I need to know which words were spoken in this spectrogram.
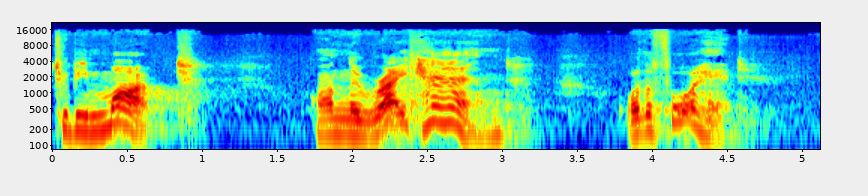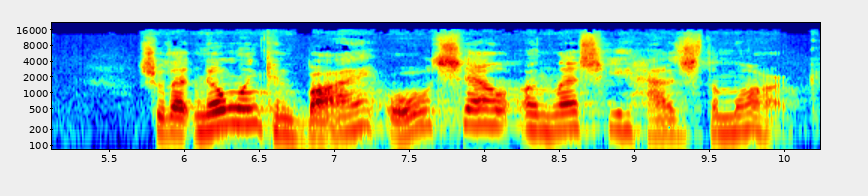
to be marked on the right hand or the forehead, so that no one can buy or sell unless he has the mark.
